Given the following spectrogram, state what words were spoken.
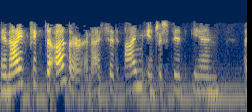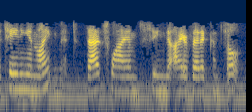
And I picked the other, and I said I'm interested in attaining enlightenment. That's why I'm seeing the Ayurvedic consultant.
